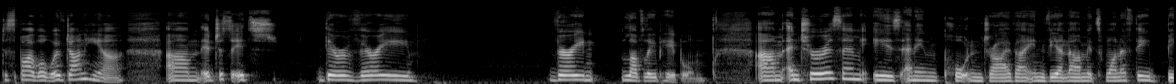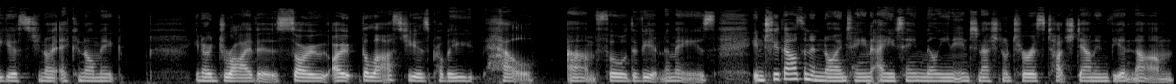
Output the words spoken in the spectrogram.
despite what we've done here. Um, it just it's they're a very very lovely people. Um, and tourism is an important driver in Vietnam. It's one of the biggest, you know, economic, you know, drivers. So I, the last year is probably hell um, for the Vietnamese. In 2019, 18 million international tourists touched down in Vietnam.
